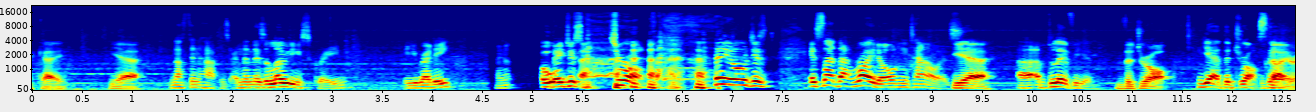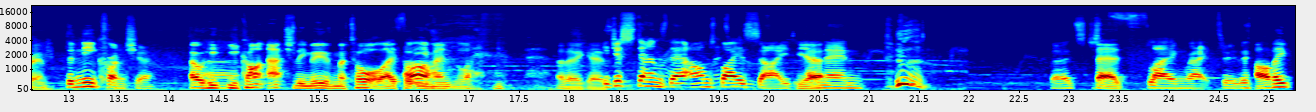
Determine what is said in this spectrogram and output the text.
Okay. Yeah. Nothing happens, and then there's a loading screen. Are you ready? Hang on. Oh. They just drop. they all just. It's like that ride at Alton Towers. Yeah. Uh, Oblivion. The drop. Yeah, the drop. the- Skyrim. The, knee cruncher. Oh, he, you can't actually move him at all. I thought you Oh. meant like. oh, there he goes. He just stands there, arms by his side, Yeah. and then birds just Bed. flying right through the Are they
